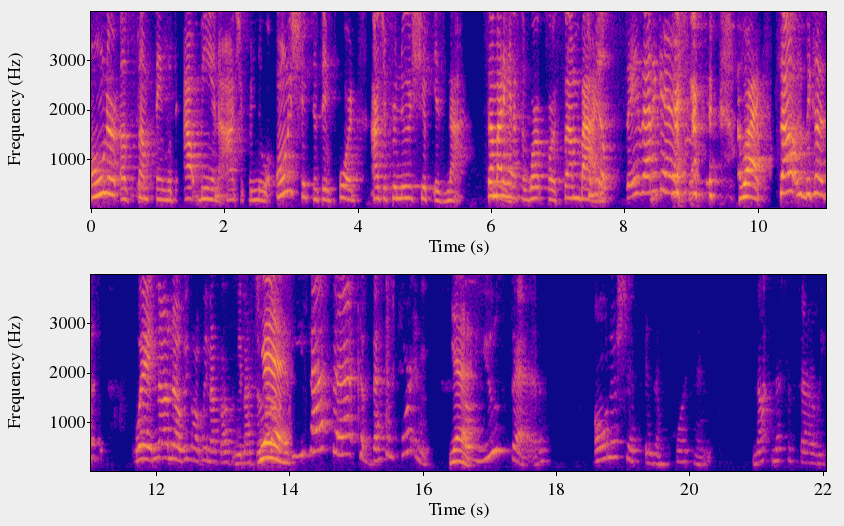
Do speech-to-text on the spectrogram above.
owner of something without being an entrepreneur. Ownership is important. Entrepreneurship is not. Somebody has to work for somebody. say that again. right. So because wait, no, no, we going we're not going to we're not just yes. past that because that's important. Yes. So you said ownership is important, not necessarily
